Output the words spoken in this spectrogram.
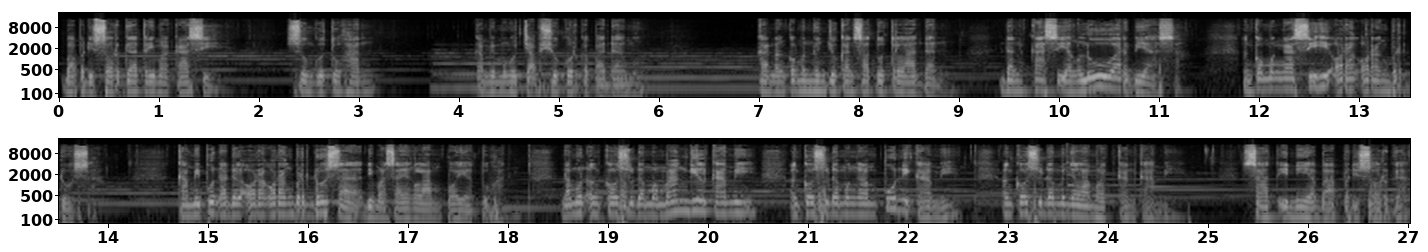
Bapa di sorga terima kasih. Sungguh Tuhan, kami mengucap syukur kepadamu. Karena engkau menunjukkan satu teladan dan kasih yang luar biasa. Engkau mengasihi orang-orang berdosa. Kami pun adalah orang-orang berdosa di masa yang lampau ya Tuhan. Namun Engkau sudah memanggil kami, Engkau sudah mengampuni kami, Engkau sudah menyelamatkan kami. Saat ini ya Bapa di sorga,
